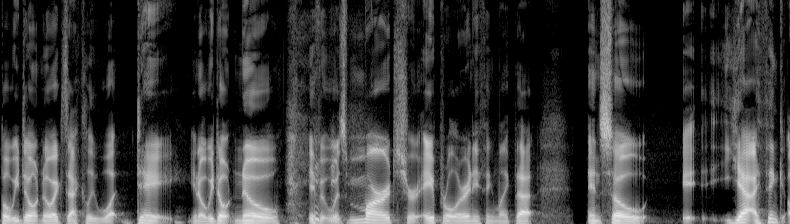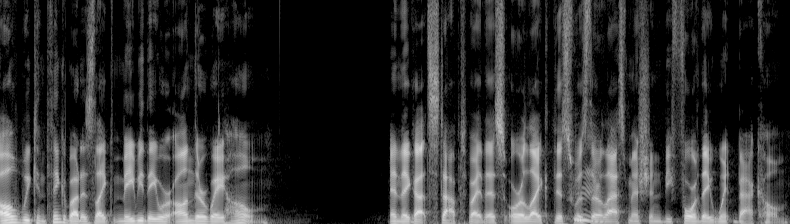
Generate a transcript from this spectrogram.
But we don't know exactly what day. You know, we don't know if it was March or April or anything like that. And so, it, yeah, I think all we can think about is like maybe they were on their way home and they got stopped by this, or like this was their last mission before they went back home.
